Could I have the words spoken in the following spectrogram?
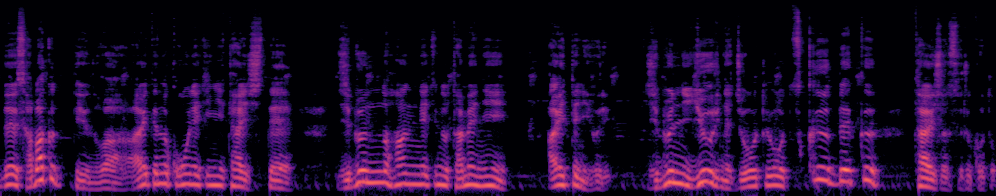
で、裁くっていうのは相手の攻撃に対して自分の反撃のために相手に振り、自分に有利な状況を作るべく対処すること。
